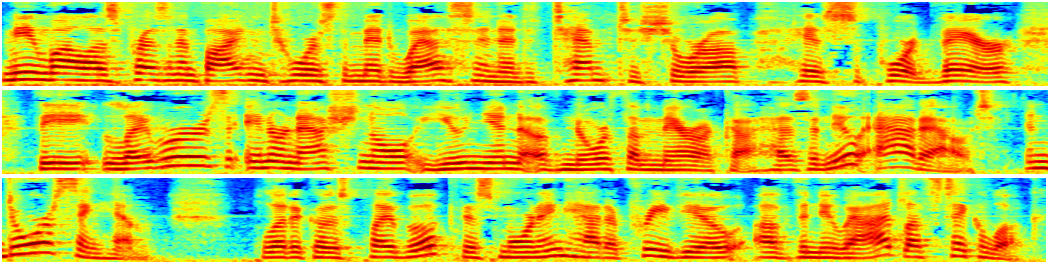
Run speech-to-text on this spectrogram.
Meanwhile, as President Biden tours the Midwest in an attempt to shore up his support there, the Laborers International Union of North America has a new ad out endorsing him. Politico's playbook this morning had a preview of the new ad. Let's take a look.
